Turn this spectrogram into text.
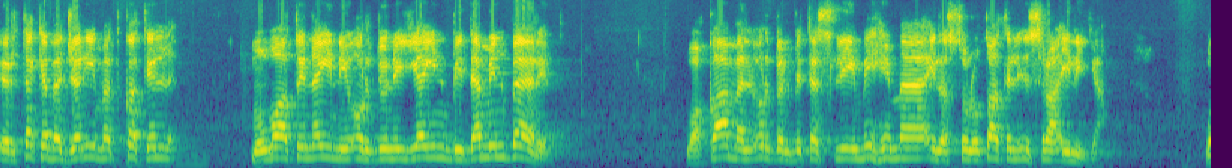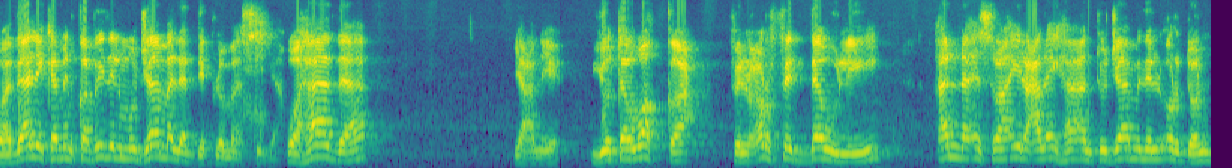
ارتكب جريمة قتل مواطنين أردنيين بدم بارد. وقام الأردن بتسليمهما إلى السلطات الإسرائيلية وذلك من قبيل المجاملة الدبلوماسية. وهذا يعني يتوقع في العرف الدولي أن إسرائيل عليها أن تجامل الأردن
